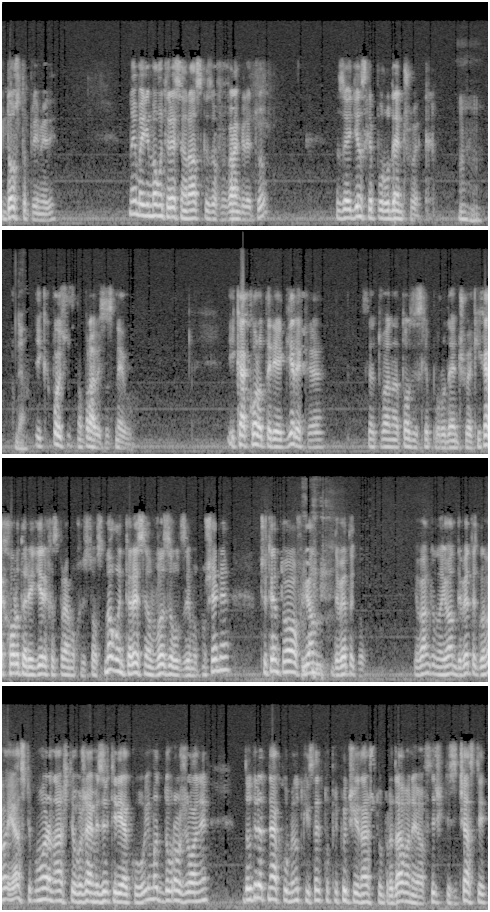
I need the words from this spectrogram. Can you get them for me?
доста примери. Но има един много интересен разказ в Евангелието за един слепороден човек. Mm-hmm. Да. И какво Исус направи с него. И как хората реагираха след това на този слепороден човек. И как хората реагираха спрямо Христос. Много интересен възел от взаимоотношения. Четем това в Йоан 9 глава. Евангелие на Йоан 9 глава. И аз ще помоля нашите уважаеми зрители, ако имат добро желание, да отделят няколко минутки след като приключи нашето предаване в всичките си части,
